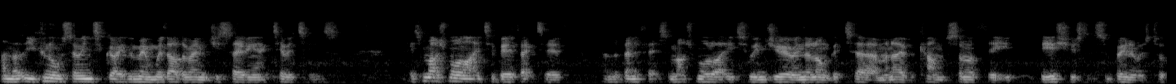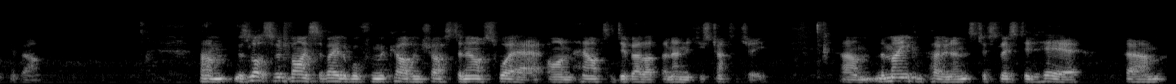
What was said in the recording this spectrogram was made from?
and that you can also integrate them in with other energy saving activities. It's much more likely to be effective and the benefits are much more likely to endure in the longer term and overcome some of the, the issues that Sabrina was talking about. Um, there's lots of advice available from the Carbon Trust and elsewhere on how to develop an energy strategy. Um, the main components just listed here um,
